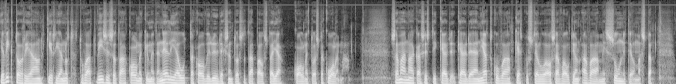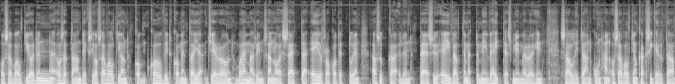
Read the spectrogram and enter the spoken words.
Ja Victoria on kirjannut 1534 uutta COVID-19-tapausta ja 13 kuolemaa. Samanaikaisesti käydään jatkuvaa keskustelua osavaltion avaamissuunnitelmasta. Osavaltioiden, osa, anteeksi, osavaltion COVID-komentaja Jerome Weimarin sanoessa, että ei-rokotettujen asukkaiden pääsy ei-välttämättömiin vähittäismyymälöihin sallitaan, kunhan osavaltion kaksi kertaa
